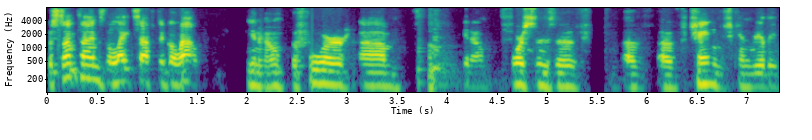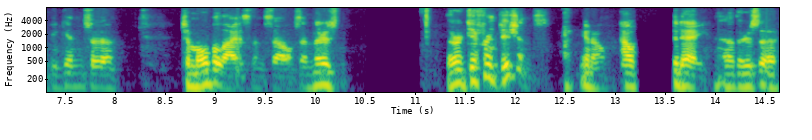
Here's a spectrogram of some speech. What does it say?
but sometimes the lights have to go out, you know, before um, you know forces of, of of change can really begin to to mobilize themselves. And there's there are different visions, you know, out today. Uh, there's a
